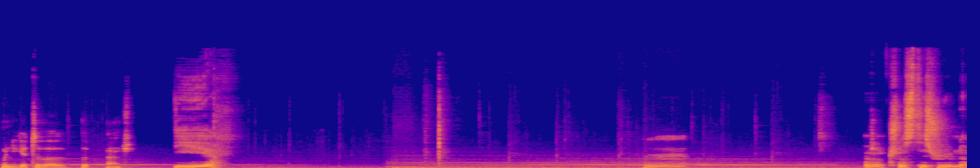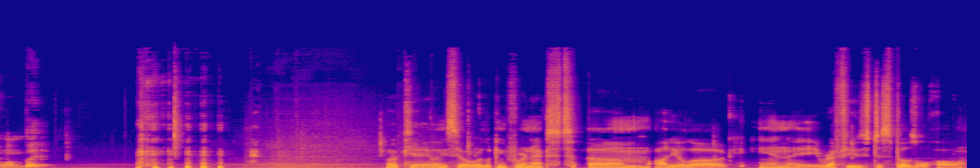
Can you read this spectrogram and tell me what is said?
when you get to the, the bench. Yeah. Hmm. I don't trust this room not one bit. Okay, let me see what we're looking for next. Um, audio log in a refuse disposal hall.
